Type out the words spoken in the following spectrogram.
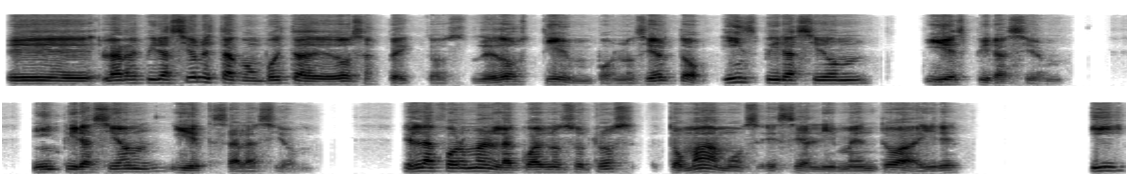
Eh, la respiración está compuesta de dos aspectos, de dos tiempos, ¿no es cierto? Inspiración y expiración. Inspiración y exhalación. Es la forma en la cual nosotros tomamos ese alimento aire y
